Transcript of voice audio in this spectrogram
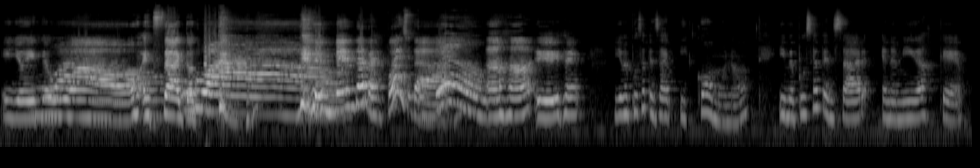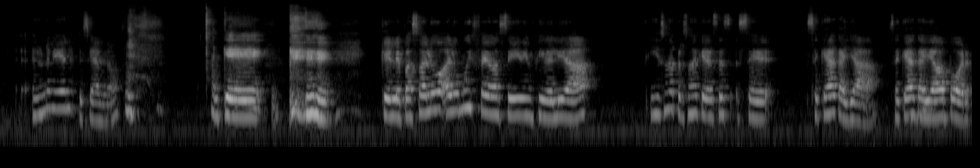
Y yo dije, wow, exacto. ¡Wow! Tremenda respuesta. Wow. Ajá. Y yo dije, Y yo me puse a pensar, ¿y cómo, no? Y me puse a pensar en amigas que, en una amiga en especial, ¿no? que, que, que le pasó algo, algo muy feo así de infidelidad. Y es una persona que a veces se, se queda callada, se queda callada por,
